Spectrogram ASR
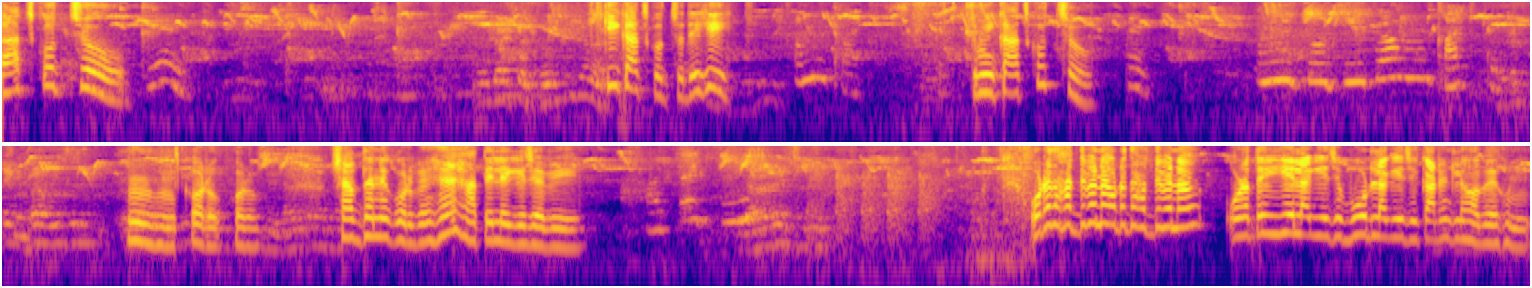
কাজ করছ? কি কাজ করছ? দেখি। তুমি কাজ করছ? হুম হুম, করো করো। সাবধানে করবে হ্যাঁ? হাতে লেগে যাবে। ওটাতে হাত দেবে না ওটাতে হাত দেবে না। ওরা তো ইয়ে লাগিয়েছে, বোর্ড লাগিয়েছে কারেন্টলে হবে এখনই।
